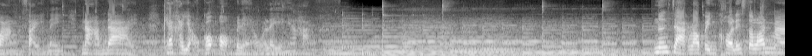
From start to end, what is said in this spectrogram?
วางใส่ในน้ำได้ แค่เขย่าก็ออกไปแล้วอะไรอย่างเงี้ยค่ะ เนื่องจากเราเป็นคอเลสเตอรอลมา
